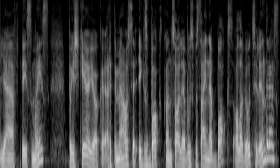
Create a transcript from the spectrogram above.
JAV teismais. Paaiškėjo, jog artimiausia Xbox konsolė bus visai ne box, o labiau cilindras.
